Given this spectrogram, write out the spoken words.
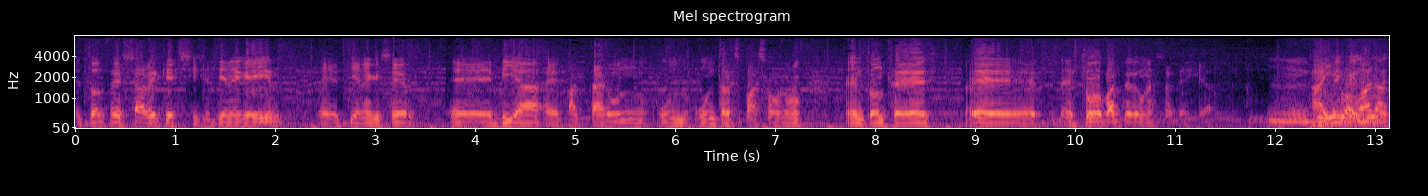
entonces sabe que si se tiene que ir, eh, tiene que ser vía pactar un, un, un traspaso, ¿no? Entonces, es todo parte de una estrategia. Mm, ahí lo avala.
